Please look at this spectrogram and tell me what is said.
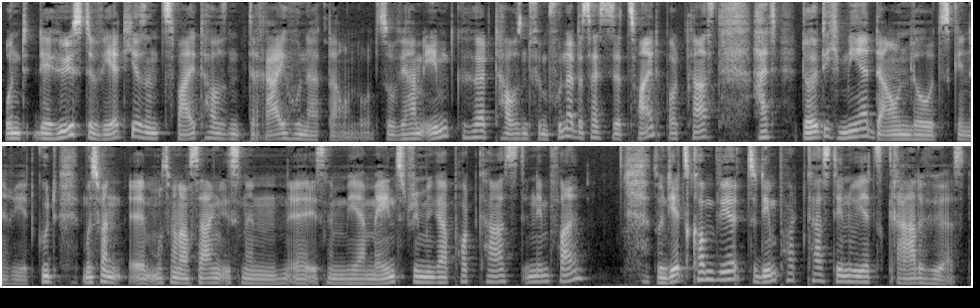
Und der höchste Wert hier sind 2300 Downloads. So, wir haben eben gehört 1500. Das heißt, dieser zweite Podcast hat deutlich mehr Downloads generiert. Gut, muss man, äh, muss man auch sagen, ist ein, äh, ist ein mehr mainstreamiger Podcast in dem Fall. So, und jetzt kommen wir zu dem Podcast, den du jetzt gerade hörst.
